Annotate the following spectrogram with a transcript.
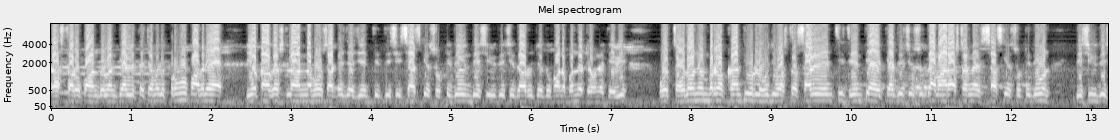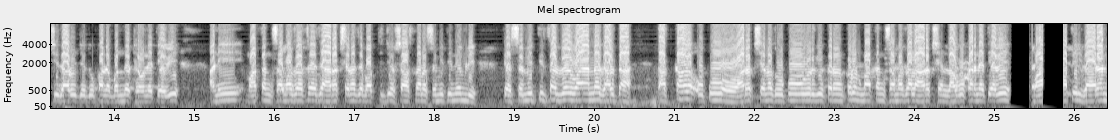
रास्ता रोको आंदोलन केले. त्याच्यामध्ये प्रमुख मागणी आहे एक ऑगस्टला अण्णाभाऊ साठेच्या जयंती दिवशी शासकीय सुट्टी देऊन देशी विदेशी दारूचे दुकानं बंद ठेवण्यात यावी. व चौदा नोव्हेंबरला क्रांतीवर लहुजी वाजता साळे यांची जयंती आहे. त्या दिवशी सुद्धा महाराष्ट्राने शासकीय सुट्टी देऊन देशी विदेशी दारूचे दुकानं बंद ठेवण्यात यावी. आणि मातंग समाजाच्या ज्या आरक्षणाच्या बाबतीत जी शासनानं समिती नेमली त्या समितीचा वेळ वाया न घालता तात्काळ उप आरक्षणाचं उपवर्गीकरण करून मातंग समाजाला आरक्षण लागू करण्यात यावे. गायरान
